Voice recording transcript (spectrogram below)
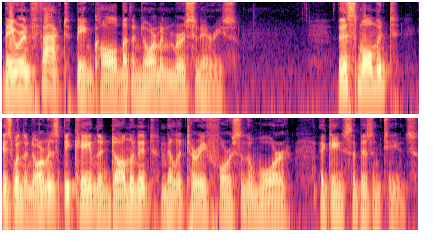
They were in fact being called by the Norman mercenaries. This moment is when the Normans became the dominant military force in the war against the Byzantines.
